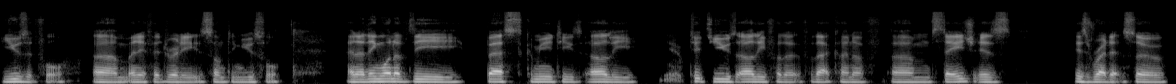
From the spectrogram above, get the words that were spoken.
use it for, um, and if it really is something useful. And I think one of the best communities early yeah, to, to use early for the for that kind of um stage is is Reddit. So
